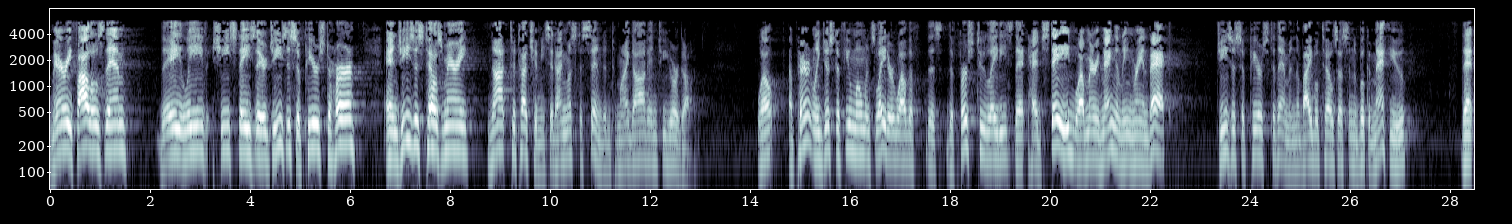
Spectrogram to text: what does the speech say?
Mary follows them. They leave. She stays there. Jesus appears to her. And Jesus tells Mary not to touch him. He said, I must ascend into my God and to your God. Well, apparently just a few moments later, while the, the, the first two ladies that had stayed while Mary Magdalene ran back, Jesus appears to them. And the Bible tells us in the book of Matthew that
